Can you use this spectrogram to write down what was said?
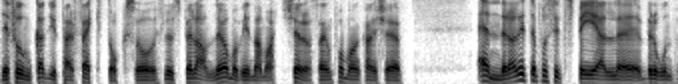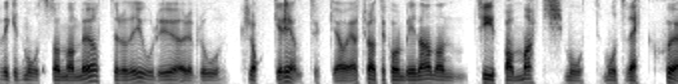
det funkade ju perfekt också. Slutspel handlar ju om att vinna matcher och sen får man kanske ändra lite på sitt spel eh, beroende på vilket motstånd man möter och det gjorde ju Örebro klockrent tycker jag. Och jag tror att det kommer bli en annan typ av match mot, mot Växjö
